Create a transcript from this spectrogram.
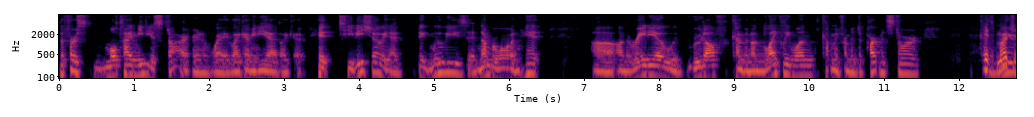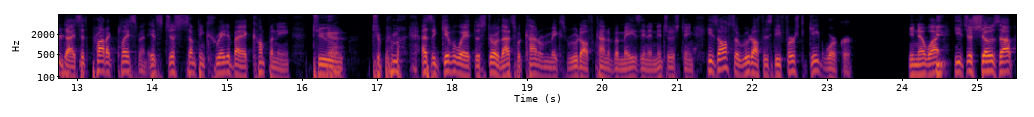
the first multimedia star in a way. Like, I mean, he had like a hit TV show, he had big movies, a number one hit uh, on the radio with Rudolph, kind of an unlikely one coming from a department store. It's merchandise it's product placement it's just something created by a company to Yeah. To promote as a giveaway at the store that's what kind of makes rudolph kind of amazing and interesting. He's also rudolph is the first gig worker. You know what? He- just shows up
